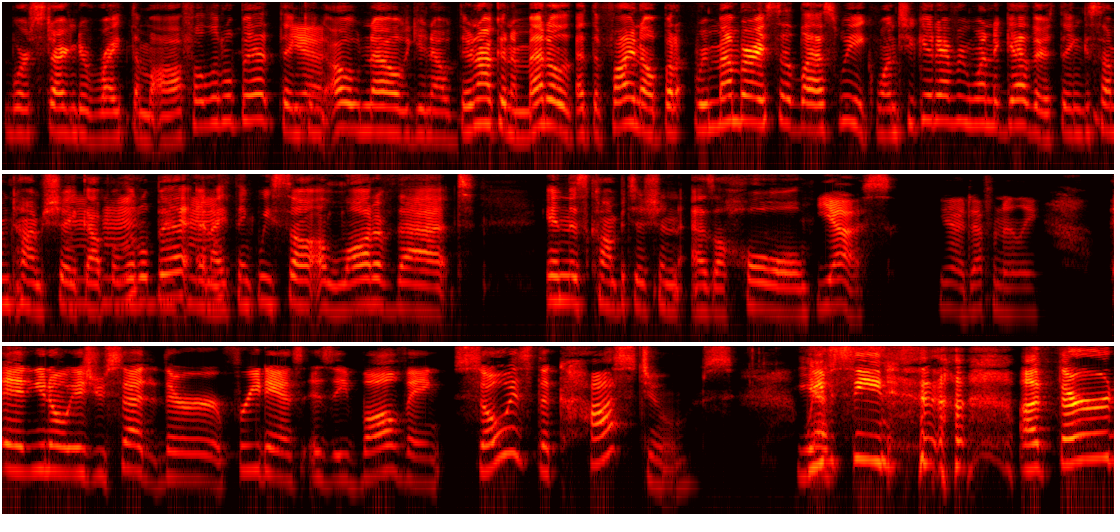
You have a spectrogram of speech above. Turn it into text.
were starting to write them off a little bit, thinking, Yeah. oh no, you know, they're not going to medal at the final. But remember, I said last week, once you get everyone together, things sometimes shake up a Mhm, little bit. And mhm. I think we saw a lot of that in this competition as a whole. Yes. Yeah, definitely. And you know, as you said, their free dance is evolving. So is the costumes. We've seen a third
